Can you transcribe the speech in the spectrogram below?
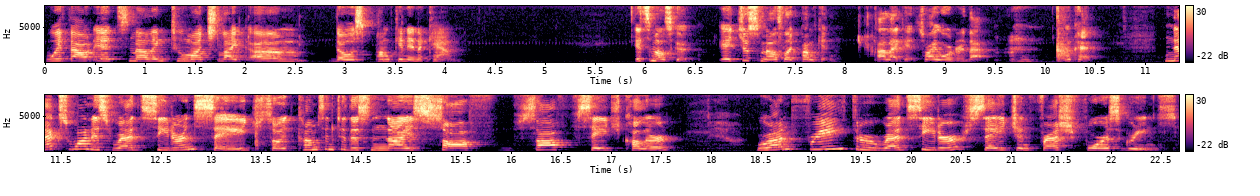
without it smelling too much like um, those pumpkin in a can it smells good it just smells like pumpkin I like it so I ordered that okay next one is red cedar and sage. So it comes into this nice soft soft sage color. Run free through red cedar sage and fresh forest greens.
